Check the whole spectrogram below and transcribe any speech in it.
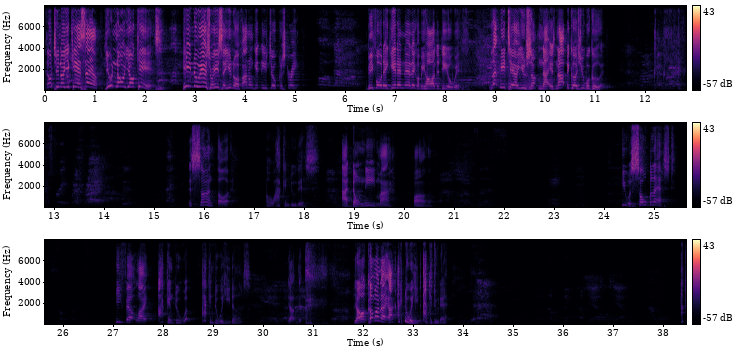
Don't you know your kids sound? You know your kids. He knew Israel. He said, you know, if I don't get these jokers straight, before they get in there, they're going to be hard to deal with. Let me tell you something now. It's not because you were good. The son thought, oh, I can do this. I don't need my father. He was so blessed. He felt like I can do what I can do what he does. Y'all, come on, I, I can do what he I can do that.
